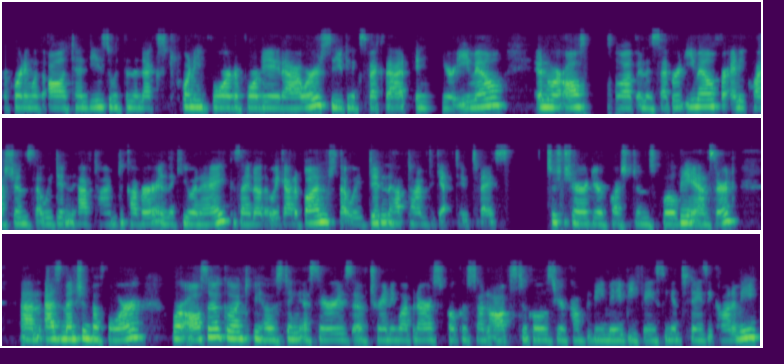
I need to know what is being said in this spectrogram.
recording with all attendees within the next 24 to 48 hours. So you can expect that in your email. And we're also up in a separate email for any questions that we didn't have time to cover in the Q&A, because I know that we got a bunch that we didn't have time to get to today. So shared your questions will be answered. Um, as mentioned before, we're also going to be hosting a series of training webinars focused on obstacles your company may be facing in today's economy,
